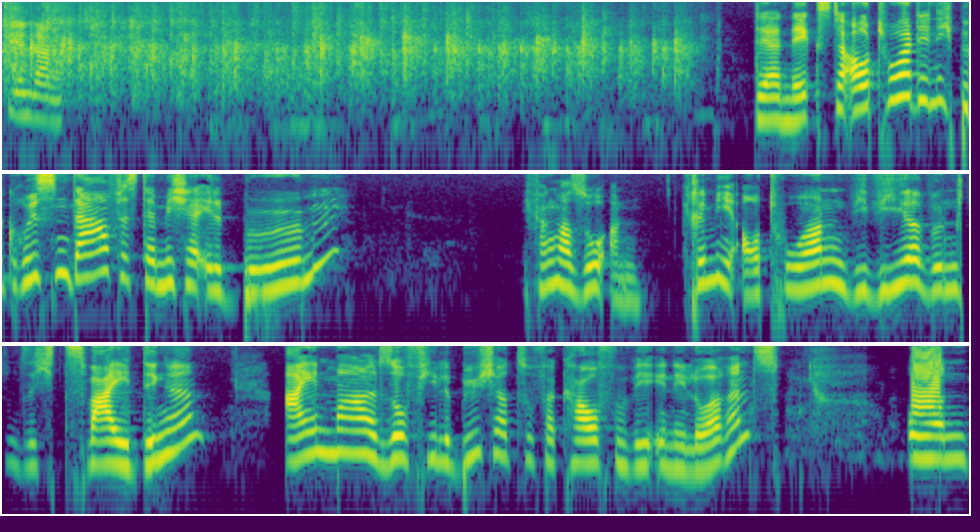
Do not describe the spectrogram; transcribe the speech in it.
Vielen Dank. Der nächste Autor, den ich begrüßen darf, ist der Michael Böhm. Ich fange mal so an. Krimi-Autoren wie wir wünschen sich zwei Dinge. Einmal so viele Bücher zu verkaufen wie Inni Lorenz und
